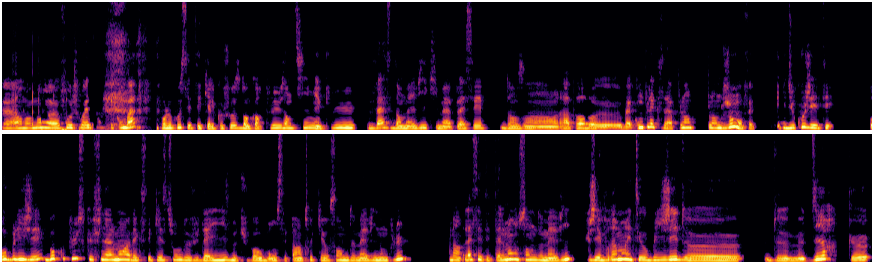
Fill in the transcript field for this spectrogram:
Euh, à un moment, il euh, faut choisir ses combats. Pour le coup, c'était quelque chose d'encore plus intime et plus vaste dans ma vie qui m'a placée dans un rapport euh, bah, complexe à plein, plein de gens, en fait. Et du coup, j'ai été obligée, beaucoup plus que finalement avec ces questions de judaïsme, tu vois, où bon, c'est pas un truc qui est au centre de ma vie non plus. Ben, là, c'était tellement au centre de ma vie que j'ai vraiment été obligée de de me dire que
